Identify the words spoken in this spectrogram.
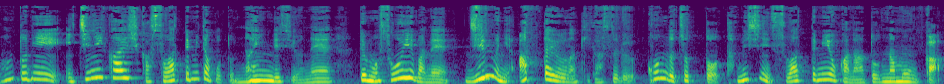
本当に12回しか座ってみたことないんですよね。でもそういえばねジムにあったような気がする。今度ちょっと試しに座ってみようかなどんなもんか。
